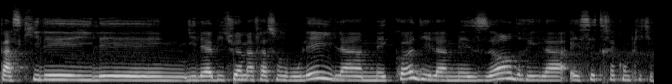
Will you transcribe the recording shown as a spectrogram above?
parce qu'il est il est il est habitué à ma façon de rouler il a mes codes il a mes ordres il a et c'est très compliqué.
